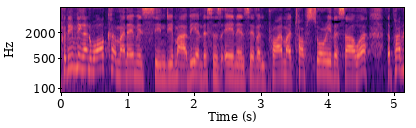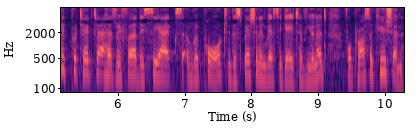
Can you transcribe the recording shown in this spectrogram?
Good evening and welcome. My name is Cindy Mabi and this is ANN7 Prime. Our top story this hour. The Public Protector has referred the CIEX report to the Special Investigative Unit for prosecution.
